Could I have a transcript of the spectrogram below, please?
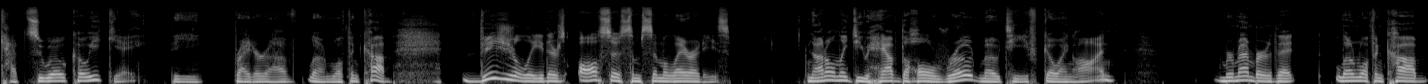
kazuo koike the writer of Lone Wolf and Cub. Visually, there's also some similarities. Not only do you have the whole road motif going on, remember that Lone Wolf and Cub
